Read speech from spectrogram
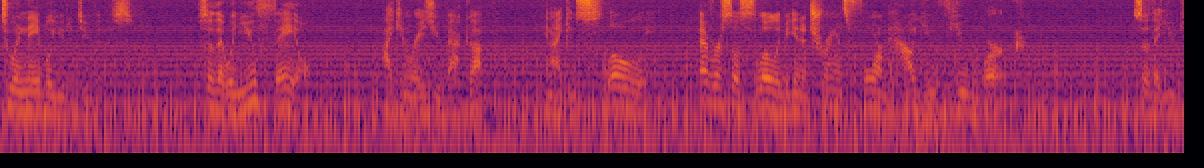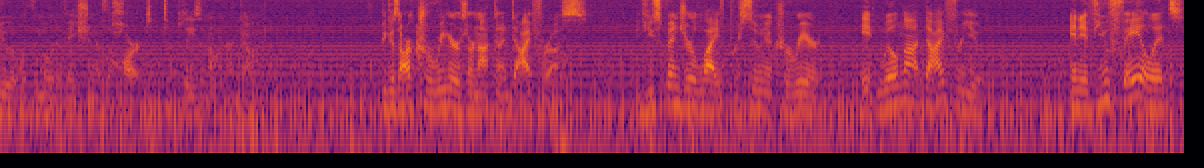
to enable you to do this. So that when you fail, I can raise you back up. And I can slowly, ever so slowly, begin to transform how you view work so that you do it with the motivation of the heart to please and honor God. Because our careers are not going to die for us. If you spend your life pursuing a career, it will not die for you. And if you fail it,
